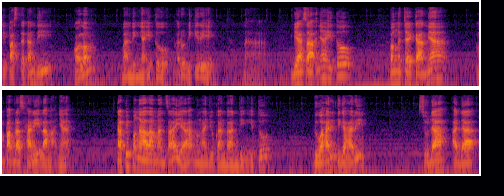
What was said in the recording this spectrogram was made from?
dipastekan di kolom bandingnya itu, baru dikirim. Nah, biasanya itu pengecekannya 14 hari lamanya. Tapi pengalaman saya mengajukan banding itu dua hari tiga hari sudah ada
